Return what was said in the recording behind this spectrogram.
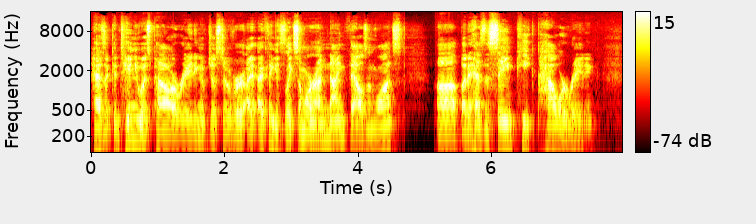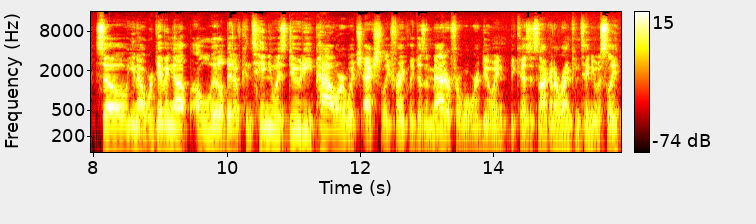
has a continuous power rating of just over, I, I think it's like somewhere around 9,000 watts, uh, but it has the same peak power rating. So, you know, we're giving up a little bit of continuous duty power, which actually, frankly, doesn't matter for what we're doing because it's not going to run continuously.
